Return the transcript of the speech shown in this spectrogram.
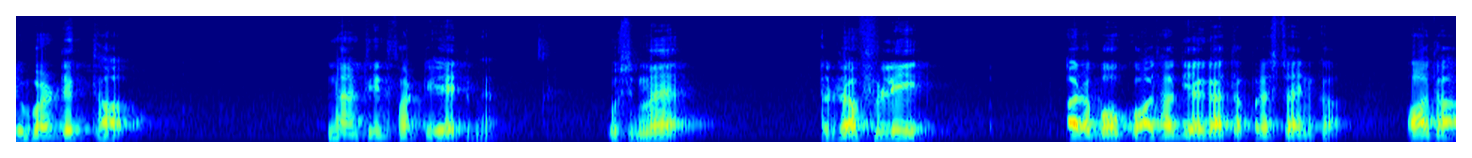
جو ورڈک تھا نائنٹین فورٹی ایٹ میں اس میں رفلی عربوں کو آدھا دیا گیا تھا فلسطین کا آدھا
